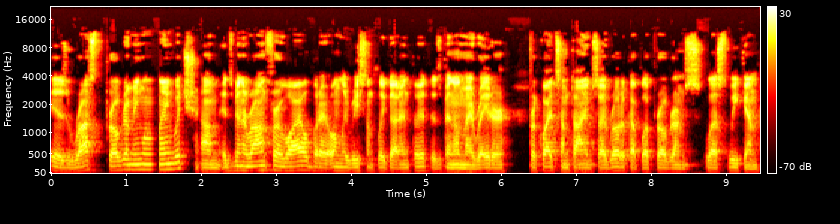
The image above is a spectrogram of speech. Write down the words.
is Rust programming language. Um, it's been around for a while, but I only recently got into it. It's been on my radar for quite some time. So I wrote a couple of programs last weekend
